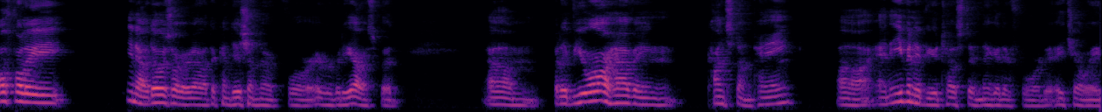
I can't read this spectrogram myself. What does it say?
hopefully you know those are uh, the condition for everybody else. But um, but if you are having constant pain uh, and even if you tested negative for the HLA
